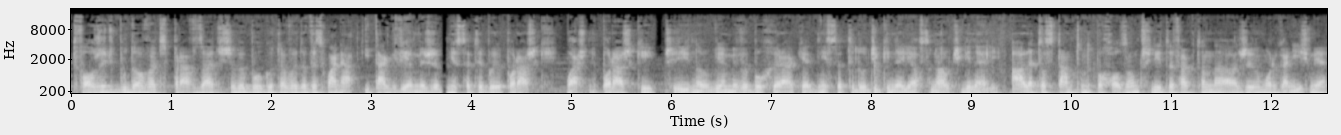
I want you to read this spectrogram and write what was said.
Tworzyć, budować, sprawdzać, żeby było gotowe do wysłania. I tak wiemy, że niestety były porażki. Właśnie, porażki, czyli no wiemy wybuchy rakiet, niestety ludzie ginęli, astronauci ginęli. Ale to stamtąd pochodzą, czyli de facto na żywym organizmie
